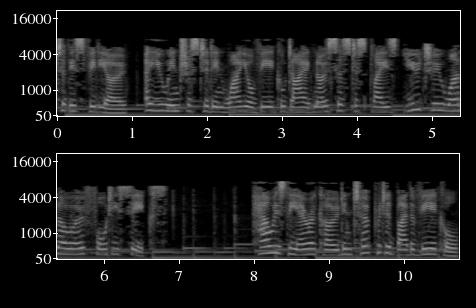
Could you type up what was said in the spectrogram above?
to this video. Are you interested in why your vehicle diagnosis displays U210046? How is the error code interpreted by the vehicle?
